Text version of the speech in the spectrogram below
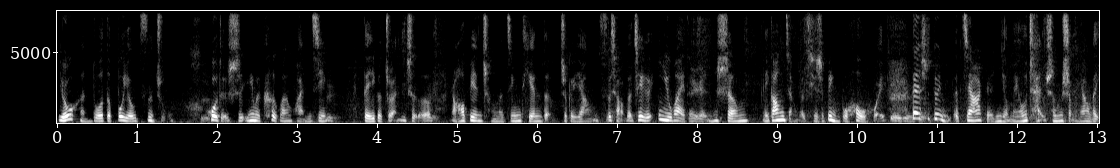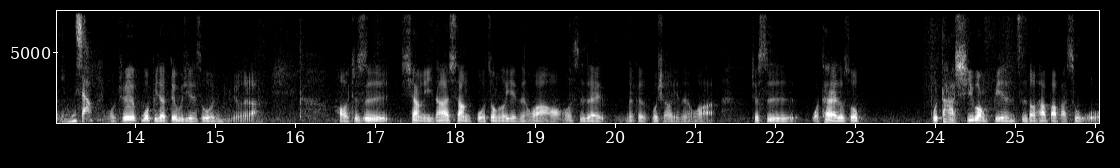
有很多的不由自主，或者是因为客观环境的一个转折，然后变成了今天的这个样子。不晓得这个意外的人生，你刚刚讲的其实并不后悔，对对对，但是对你的家人有没有产生什么样的影响？我觉得我比较对不起的是我女儿啦。好，就是像以他上国中而言的话，哦，或是在那个国小而言的话，就是我太太都说不大希望别人知道她爸爸是我。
